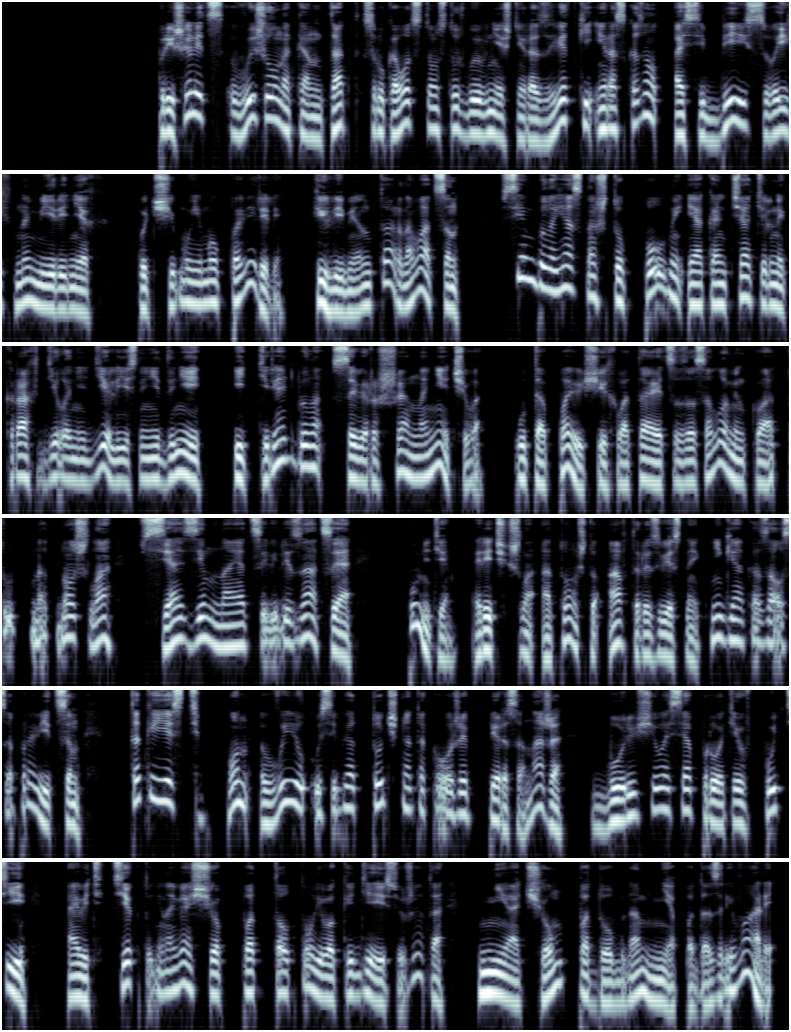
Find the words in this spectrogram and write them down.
Пришелец вышел на контакт с руководством службы внешней разведки и рассказал о себе и своих намерениях. Почему ему поверили? Элементарно, Ватсон – Всем было ясно, что полный и окончательный крах дела недели, если не дней, и терять было совершенно нечего. Утопающий хватается за соломинку, а тут на дно шла вся земная цивилизация. Помните, речь шла о том, что автор известной книги оказался провидцем. Так и есть, он вывел у себя точно такого же персонажа, борющегося против пути – а ведь те, кто ненавязчиво подтолкнул его к идее сюжета, ни о чем подобном не подозревали.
